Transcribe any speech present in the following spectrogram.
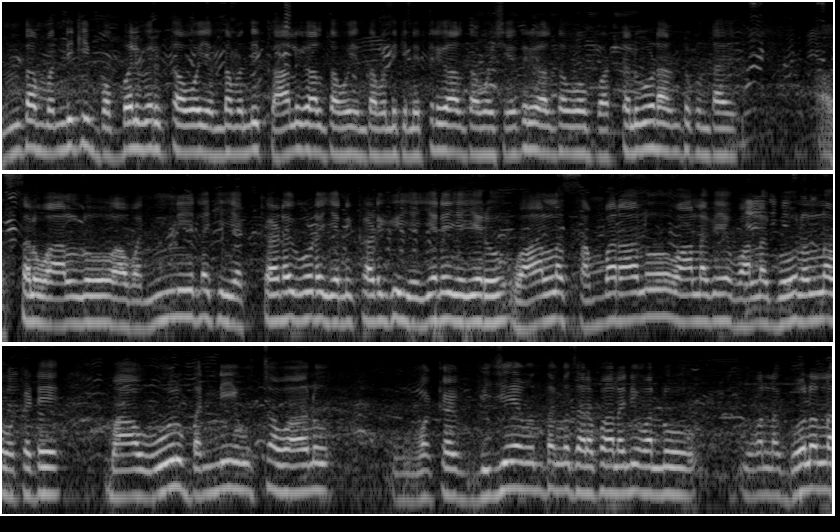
ఎంతమందికి బొబ్బలు పెరుగుతావో ఎంతమంది కాళ్ళు కాలుతావో ఎంతమందికి నెత్తులు కాలుతావో చేతులు కాలుతావో బట్టలు కూడా అంటుకుంటాయి. అసలు వాళ్ళు అవన్నిటికి ఎక్కడ కూడా వెనకడిగి వెయ్యనే వెయ్యరు వాళ్ళ సంబరాలు వాళ్ళవే వాళ్ళ గోలల్లో ఒకటే. మా ఊరు బన్నీ ఉత్సవాలు ఒక విజయవంతంగా జరపాలని వాళ్ళు వాళ్ళ గోలల్లో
